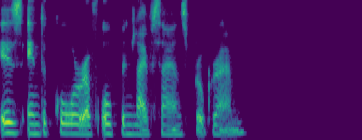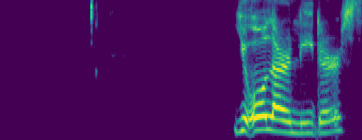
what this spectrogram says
is in the core of Open Life Science program. You all are leaders,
